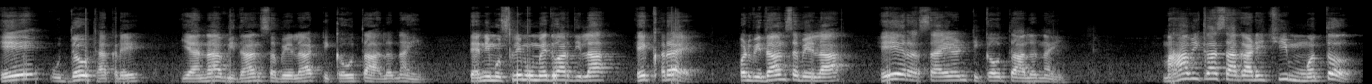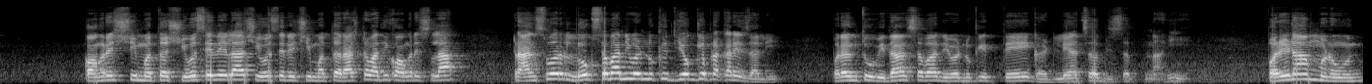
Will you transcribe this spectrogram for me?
हे उद्धव ठाकरे यांना विधानसभेला टिकवता आलं नाही. त्यांनी मुस्लिम उमेदवार दिला हे खरं आहे. पण विधानसभेला हे रसायन टिकवता आलं नाही. महाविकास आघाडीची मतं काँग्रेसची मतं शिवसेनेला शिवसेनेची मतं राष्ट्रवादी काँग्रेसला ट्रान्सफर लोकसभा निवडणुकीत योग्य प्रकारे झाली. परंतु विधानसभा निवडणुकीत ते घडल्याचं दिसत नाही. परिणाम म्हणून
